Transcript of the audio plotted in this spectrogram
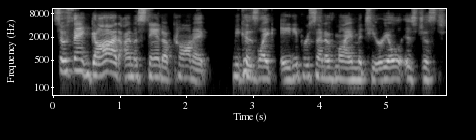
so thank god i'm a stand-up comic because like 80% of my material is just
